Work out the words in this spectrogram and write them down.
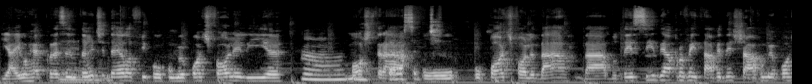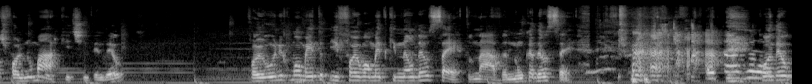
E aí o representante dela ficou com o meu portfólio, ele ia Ah, mostrar o, o portfólio da, da- do tecido e aproveitava e deixava o meu portfólio no marketing, entendeu? Foi o único momento, e foi o momento que não deu certo, nada, nunca deu certo. Eu tava- Quando eu,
